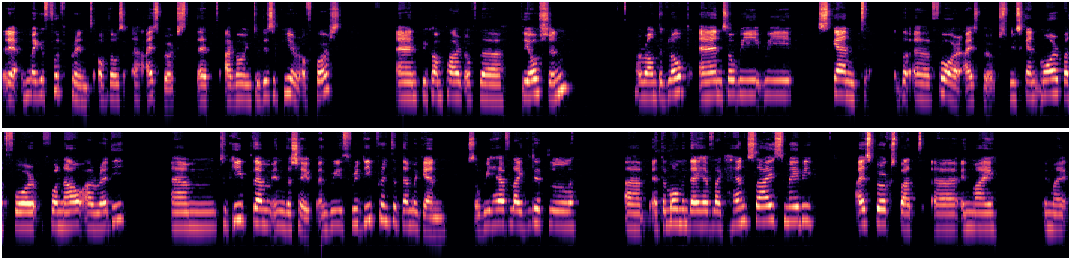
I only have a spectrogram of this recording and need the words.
yeah, make a footprint of those uh, icebergs that are going to disappear of course and become part of the the ocean around the globe. And so we we scanned the uh, four icebergs. We scanned more, but for for now are ready um, to keep them in the shape. And we 3D printed them again. So we have like little. Uh, at the moment, they have like hand size maybe icebergs, but uh, in my in my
